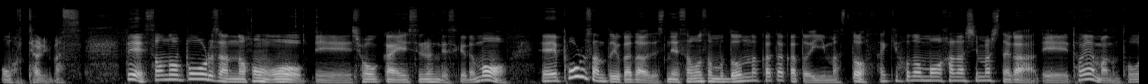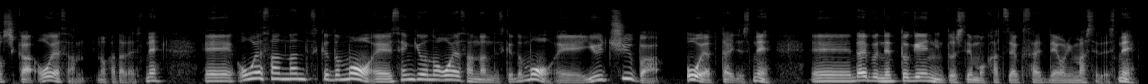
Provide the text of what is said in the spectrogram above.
思っております。で、そのポールさんの本を、えー紹介するんですけども、えーポールさんという方はですね、そもそもどんな方かと言いますと、先ほども話しましたが、えー富山の投資家、大家さんの方ですね。えー大家さんなんですけども、え専業の大家さんなんですけども、えー YouTuber をやったりですね、えだいぶネット芸人としても活躍されておりましてですね、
